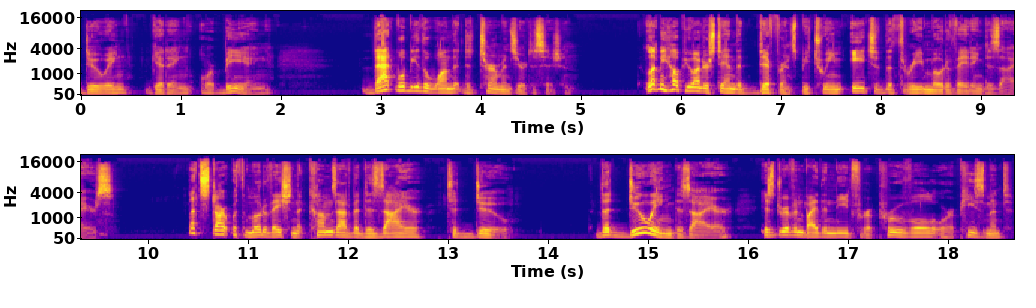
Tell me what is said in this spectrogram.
doing, getting, or being, that will be the one that determines your decision. Let me help you understand the difference between each of the three motivating desires. Let's start with the motivation that comes out of a desire to do. The doing desire is driven by the need for approval or appeasement.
